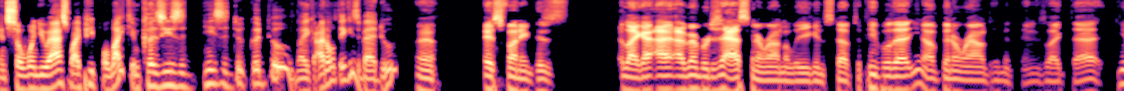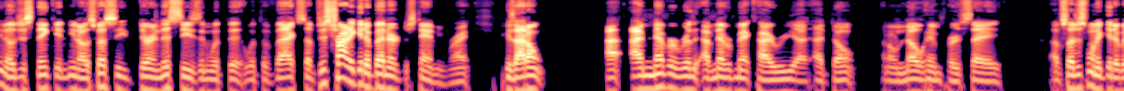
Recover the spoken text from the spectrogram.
And so when you ask why people like him, because he's a he's a good dude. Like I don't think he's a bad dude. Yeah, it's funny because like I, I remember just asking around the league and stuff to people that you know I've been around him and things like that. You know, just thinking, you know, especially during this season with the with the vac stuff, just trying to get a better understanding, right? Because I don't, I I've never really, I've never met Kyrie. I, I don't, I don't know him per se. Um, so I just want to get a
